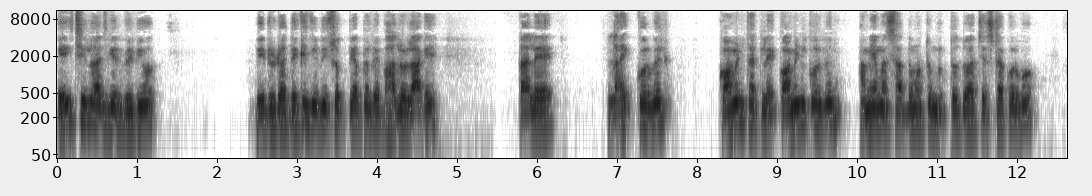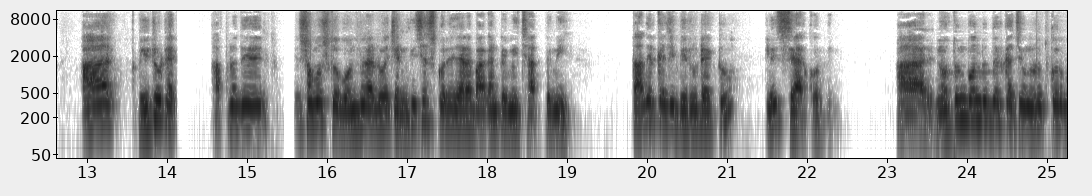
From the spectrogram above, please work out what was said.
এই ছিল আজকের ভিডিও। ভিডিওটা দেখে যদি সত্যি আপনাদের ভালো লাগে, তাহলে লাইক করবেন, কমেন্ট থাকলে কমেন্ট করবেন। আমি আমার সাধ্য মতন উত্তর দেওয়ার চেষ্টা করব। আর ভিডিওটা আপনাদের যে সমস্ত বন্ধুরা রয়েছেন, বিশেষ করে যারা বাগান প্রেমী ছাদ প্রেমী তাদের কাছে ভিডিওটা একটু প্লিজ শেয়ার করবেন। আর নতুন বন্ধুদের কাছে অনুরোধ করব,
